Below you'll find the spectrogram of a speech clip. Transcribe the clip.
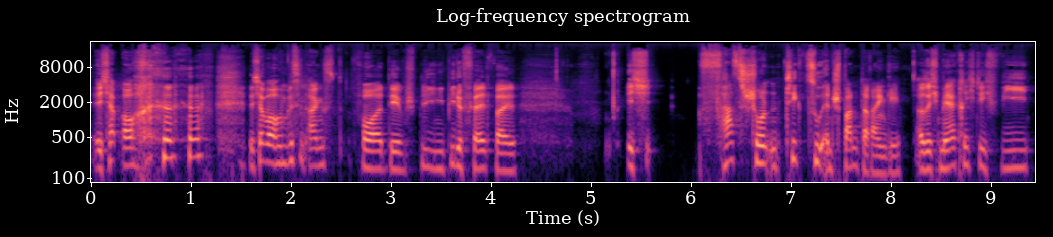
Ich habe auch, ich habe auch ein bisschen Angst vor dem Spiel gegen Bielefeld, weil ich fast schon einen Tick zu entspannt da reingehe. Also ich merke richtig, wie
